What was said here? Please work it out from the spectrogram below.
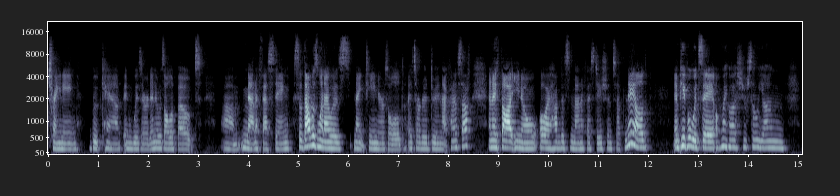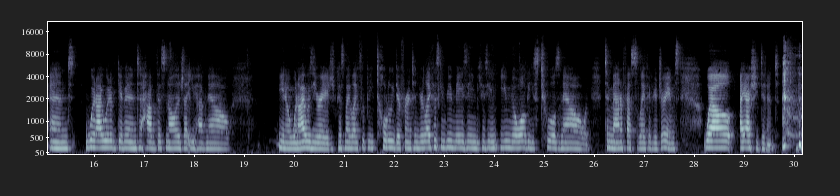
training boot camp in Wizard, and it was all about um, manifesting. So that was when I was 19 years old. I started doing that kind of stuff, and I thought, you know, oh, I have this manifestation stuff nailed. And people would say, "Oh my gosh, you're so young," and what I would have given to have this knowledge that you have now, you know, when I was your age, because my life would be totally different and your life is going to be amazing because you you know all these tools now to manifest the life of your dreams. Well, I actually didn't.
